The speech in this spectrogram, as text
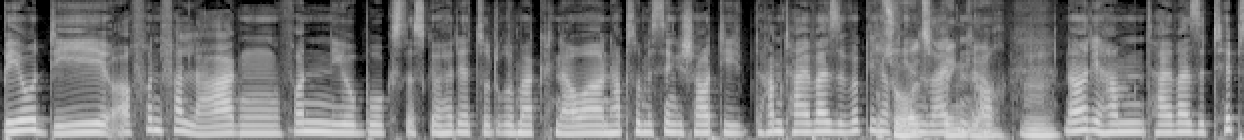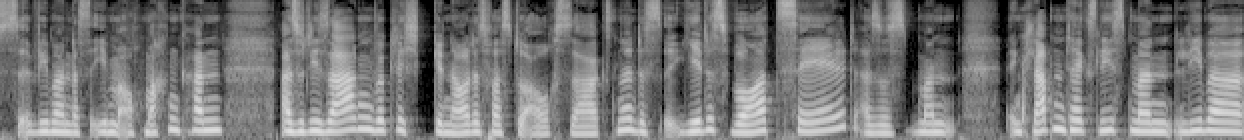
BOD, auch von Verlagen, von Neobooks, das gehört ja zu Drömer Knauer und habe so ein bisschen geschaut, die haben teilweise wirklich auf ihren Seiten ja. auch, mhm. na, die haben teilweise Tipps, wie man das eben auch machen kann. Also die sagen wirklich genau das, was du auch sagst, ne, dass jedes Wort zählt, also man in Klappentext Klappentext liest man lieber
